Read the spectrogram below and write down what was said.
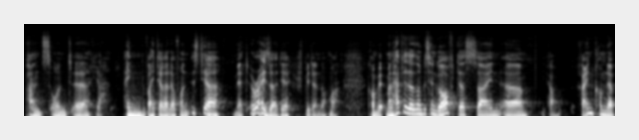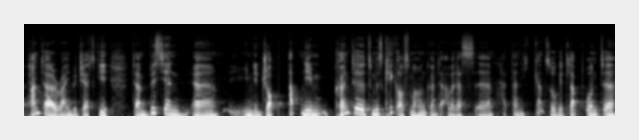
Punts. Und äh, ja, ein weiterer davon ist ja Matt Ariser, der später nochmal kommen wird. Man hatte da so ein bisschen gehofft, dass sein äh, ja, reinkommender Panther Ryan Wijewski da ein bisschen äh, ihm den Job abnehmen könnte, zumindest Kickoffs machen könnte, aber das äh, hat dann nicht ganz so geklappt. Und äh,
